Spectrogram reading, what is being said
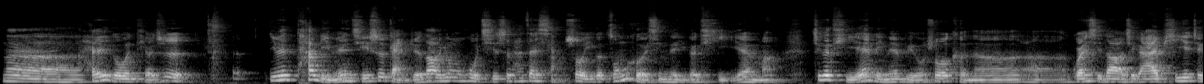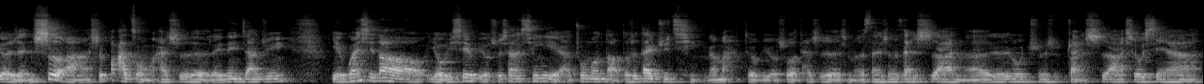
那还有一个问题啊，就是。因为它里面其实感觉到用户其实他在享受一个综合性的一个体验嘛，这个体验里面，比如说可能呃关系到这个 IP 这个人设啊，是霸总还是雷电将军，也关系到有一些，比如说像星野啊、筑梦岛都是带剧情的嘛，就比如说他是什么三生三世啊，什么转转世啊、修仙啊。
